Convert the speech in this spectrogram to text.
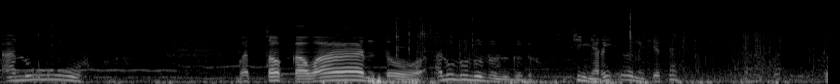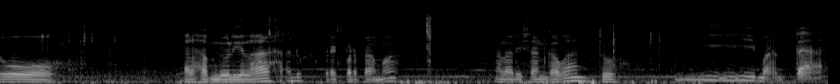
aduh. Batok kawan. Tuh. Aduh duh duh duh duh duh tuh. Alhamdulillah. Aduh trek pertama. Kawan. Tuh. Ih, mantap.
